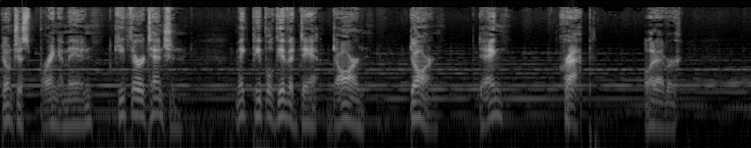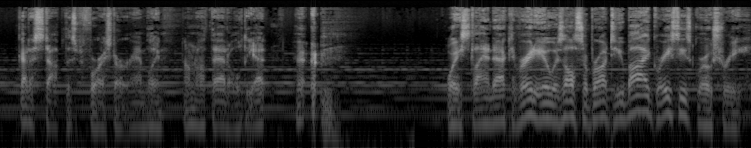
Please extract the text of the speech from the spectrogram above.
Don't just bring them in, keep their attention. Make people give a damn. darn, darn, dang, crap, whatever. Gotta stop this before I start rambling. I'm not that old yet. Wasteland Active Radio is also brought to you by Gracie's Grocery.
